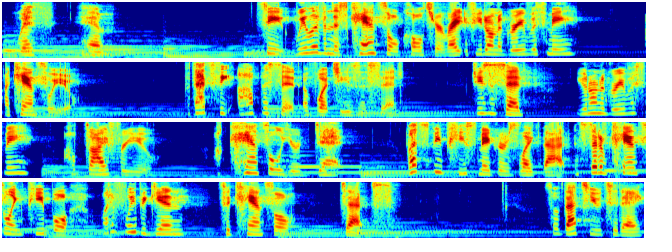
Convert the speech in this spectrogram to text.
with Him. See, we live in this cancel culture, right? If you don't agree with me, I cancel you. But that's the opposite of what Jesus said. Jesus said, You don't agree with me? I'll die for you. I'll cancel your debt. Let's be peacemakers like that. Instead of canceling people, what if we begin to cancel debts? So if that's you today,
